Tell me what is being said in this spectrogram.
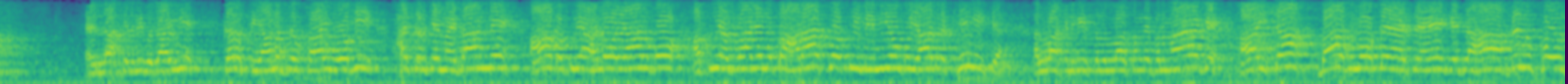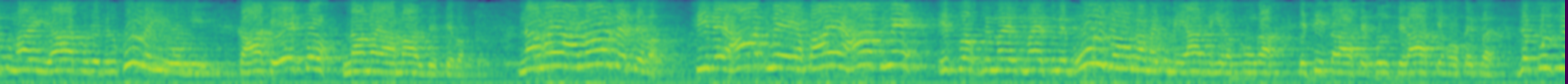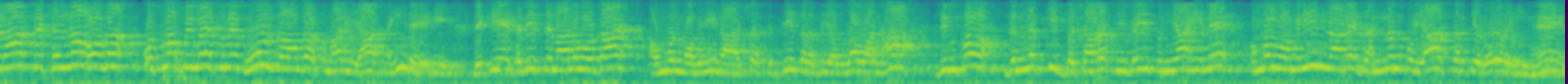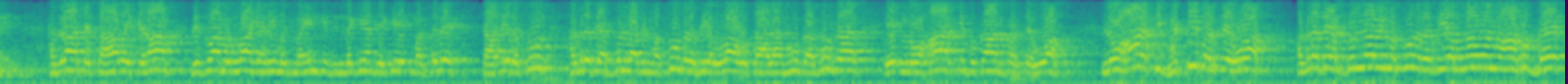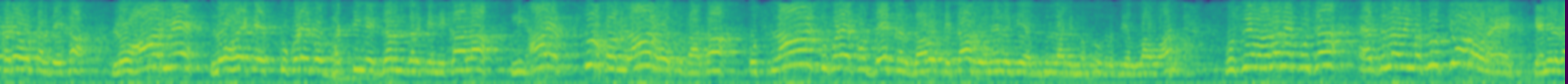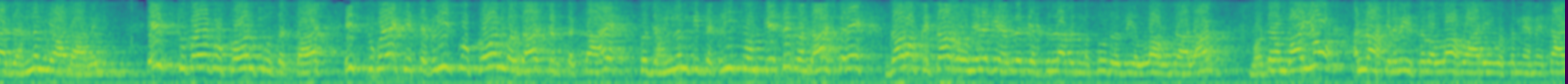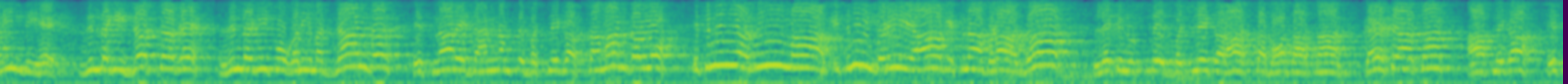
اللہ کے نبی بتائیے، کل قیامت جب قائم ہوگی حشر کے میدان میں، آپ اپنے اہل ویال کو، اپنی ازواج متحرات کو، اپنی بیویوں کو یاد رکھیں گے کیا؟ اللہ کے نبی صلی اللہ علیہ وسلم نے فرمایا کہ، عائشہ، بعض موقع ایسے ہیں کہ جہاں بالکل تمہاری یاد مجھے بالکل نہیں ہوگی۔ کہا کہ ایک تو نامہ اعمال دیتے وقت نامہ اعمال دیتے وقت۔ سیدھے ہاتھ میں یا بائیں ہاتھ میں، اس وقت میں میں تمہیں بھول جاؤں گا، میں تمہیں یاد نہیں رکھوں گا۔ اسی طرح سے پل سراج کے موقع پر، جب پل سراج سے چلنا ہوگا، اس وقت بھی میں تمہیں بھول جاؤں گا، تمہاری یاد نہیں رہے گی۔ دیکھیے، اس حدیث سے معلوم ہوتا ہے، ام المومنین عائشہ صدیق رضی اللہ عنہ جن کو جنت کی بشارت دی گئی دنیا ہی میں، ام المومنین نارے جہنم کو یاد کر کے رو رہی ہیں۔ حضرات صحابہ کرام رضوان اللہ علی مجمعین کی زندگیاں دیکھیے ایک مرتبہ شادی رسول حضرت عبداللہ بن مسعود رضی اللہ تعالیٰ عنہ کا گزر ایک لوہار کی دکان پر سے ہوا۔ لوہار کی بھٹی پر سے ہوا۔ حضرت عبداللہ بن مسعود رضی اللہ عنہ رک گئے کھڑے ہو کر دیکھا۔ لوہار نے لوہے کے ٹکڑے کو بھٹی میں گرم کر کے نکالا۔ نہایت سرخ اور لال ہو چکا تھا۔ اس لال ٹکڑے کو دیکھ کر دارو پتار رونے لگے۔ عبداللہ بن مسعود رضی اللہ عنہ پوچھنے والوں نے پوچھا عبداللہ بن مسعود کیوں رو رہے ہیں؟ کہنے لگا، جہنم یاد آ گئی۔ اس ٹکڑے کو کون چھو سکتا ہے؟ اس ٹکڑے کی تکلیف کو کون برداشت کر سکتا ہے؟ تو جہنم کی تکلیف کو ہم کیسے برداشت کریں؟ زاروں پتار رونے لگے حضرت عبداللہ بن مسعود رضی اللہ تعالیٰ محترم بھائیوں، اللہ کے نبی صلی اللہ علیہ وسلم نے ہمیں تعلیم دی ہے۔ زندگی جب تک ہے۔ زندگی کو غنیمت جان کر اس نارے جہنم سے بچنے کا سامان کر لو۔ اتنی عظیم آگ، اتنی بڑی آگ، اتنا بڑا عذاب، لیکن اس سے بچنے کا راستہ بہت آسان۔ کیسے آسان؟ آپ نے کہا، اس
